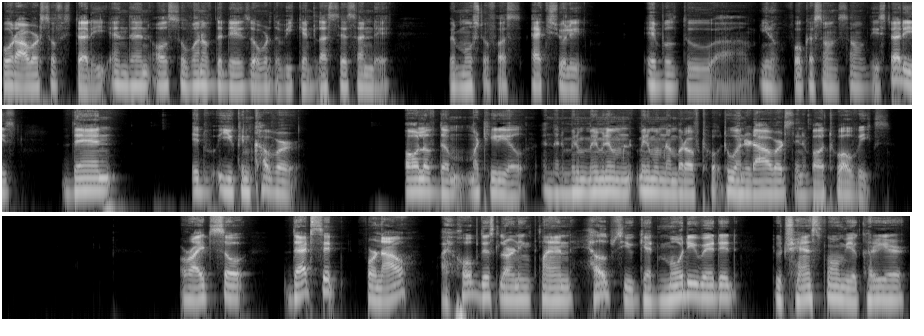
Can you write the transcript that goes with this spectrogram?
four hours of study and then also one of the days over the weekend let's say sunday where most of us actually able to um, you know focus on some of these studies then it you can cover all of the material and then minimum minimum number of 200 hours in about 12 weeks all right, so that's it for now. I hope this learning plan helps you get motivated to transform your career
